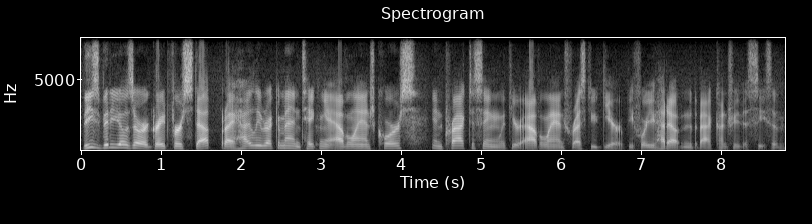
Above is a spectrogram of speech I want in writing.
These videos are a great first step, but I highly recommend taking an avalanche course and practicing with your avalanche rescue gear before you head out into the backcountry this season.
